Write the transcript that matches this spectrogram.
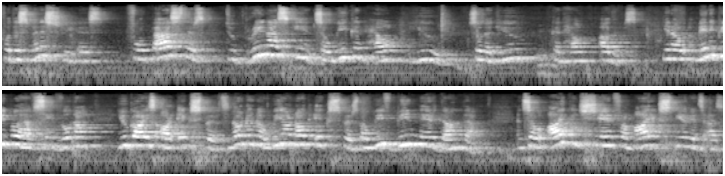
for this ministry is for pastors to bring us in so we can help you, so that you can help others. You know, many people have said, Wilna, you guys are experts. No, no, no, we are not experts, but we've been there, done that. And so I can share from my experience as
